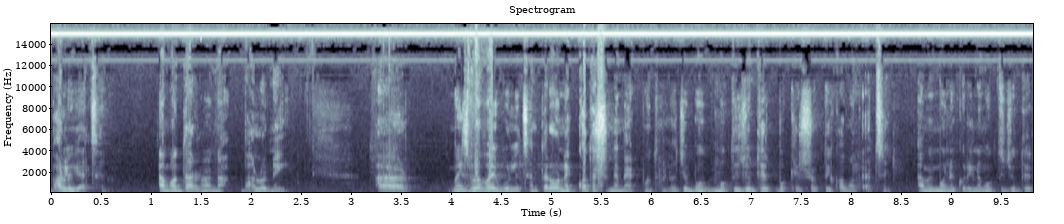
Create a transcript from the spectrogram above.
ভালোই আছেন। আমার ধারণা না, ভালো নেই। আর মেজবা ভাই বলেছেন, তার অনেক কথার সঙ্গে আমি একমত হলো যে মুক্তিযুদ্ধের পক্ষের শক্তি ক্ষমতা আছে। আমি মনে করি না মুক্তিযুদ্ধের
